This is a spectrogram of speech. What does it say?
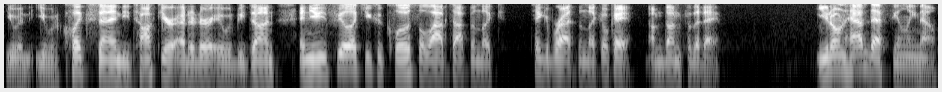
you would you would click send, you talk to your editor, it would be done, and you feel like you could close the laptop and like take a breath and like okay, I'm done for the day. You don't have that feeling now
